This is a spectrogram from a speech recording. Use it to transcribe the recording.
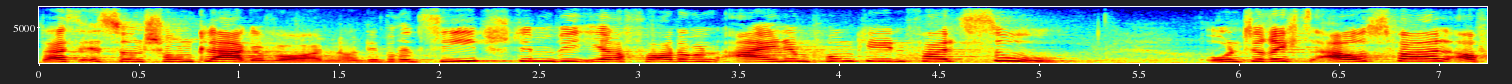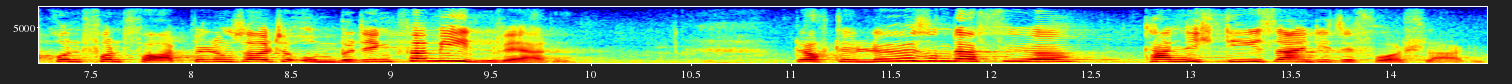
das ist uns schon klar geworden. Im Prinzip stimmen wir Ihrer Forderung in einem Punkt jedenfalls zu. Unterrichtsausfall aufgrund von Fortbildung sollte unbedingt vermieden werden. Doch die Lösung dafür kann nicht die sein, die Sie vorschlagen.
